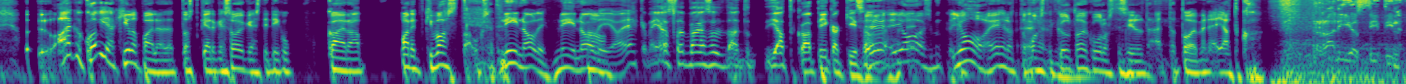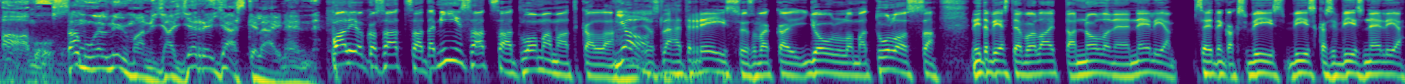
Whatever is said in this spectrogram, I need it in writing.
aika kovia kilpailijoita tosta kerkesi oikeasti niinku kairaa paritkin vastaukset. Niin oli, niin oli. No. Ja ehkä me jossain vaiheessa jatkoa pikakisalle. E, joo, joo, ehdottomasti. Kyllä toi kuulosti siltä, että toi menee jatkoon. Radio Cityn aamu. Samuel Nyman ja Jere Jäskeläinen. Paljonko satsaat, tai mihin satsaat lomamatkalla, Joo. jos lähdet reissuun, jos on vaikka joululoma tulossa. Niitä viestejä voi laittaa 044 725 5854.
